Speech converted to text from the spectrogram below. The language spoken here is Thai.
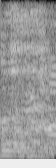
네. 네.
